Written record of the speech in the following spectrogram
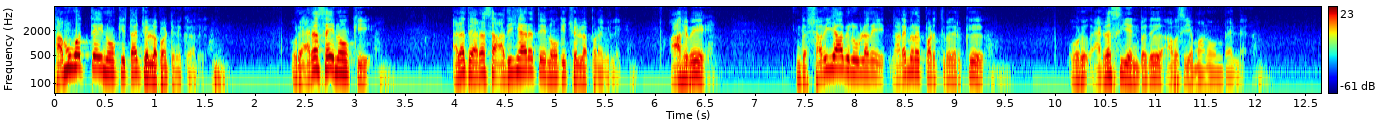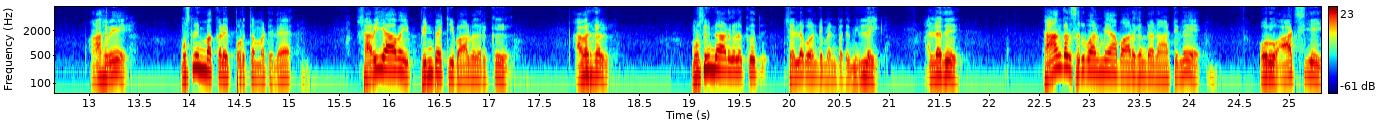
சமூகத்தை நோக்கித்தான் சொல்லப்பட்டிருக்கிறது. ஒரு அரசை நோக்கி அல்லது அரசு அதிகாரத்தை நோக்கி சொல்லப்படவில்லை. ஆகவே இந்த ஷரியாவில் உள்ளதை நடைமுறைப்படுத்துவதற்கு ஒரு அரசு என்பது அவசியமான ஒன்றல்ல. ஆகவே முஸ்லிம் மக்களை பொறுத்த மட்டில் ஷரியாவை பின்பற்றி வாழ்வதற்கு அவர்கள் முஸ்லிம் நாடுகளுக்கு செல்ல வேண்டும் என்பதும் இல்லை. அல்லது தாங்கள் சிறுபான்மையாக வாழ்கின்ற நாட்டிலே ஒரு ஆட்சியை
